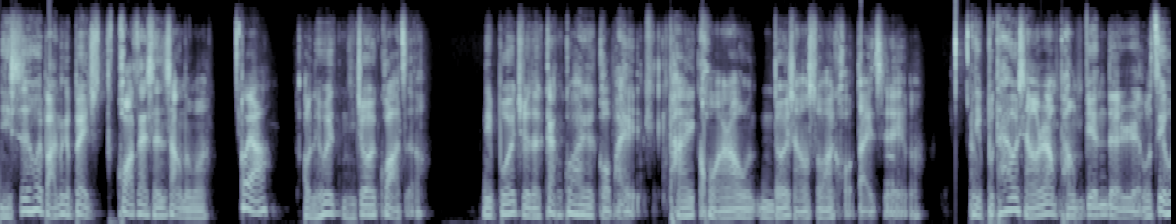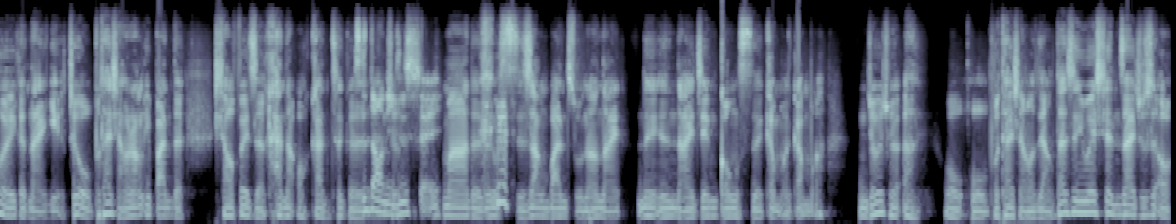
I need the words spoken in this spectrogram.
你是会把那个 badge 挂在身上的吗？会啊。哦，你会你就会挂着，你不会觉得干挂一个狗牌拍款，然后你都会想要收他口袋之类的吗？你不太会想要让旁边的人，我自己会有一个奶 e，就我不太想要让一般的消费者看到，哦，干这个，知道你是谁？妈的，那个死上班族，然后哪那哪一间公司干嘛干嘛，你就会觉得，嗯、呃，我我不太想要这样，但是因为现在就是哦，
